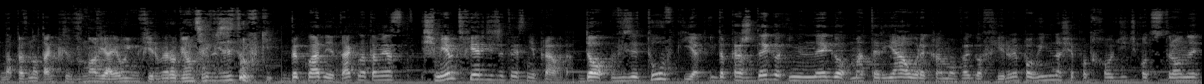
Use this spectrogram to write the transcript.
Na pewno tak wmawiają im firmy robiące wizytówki. Dokładnie tak, natomiast śmiem twierdzić, że to jest nieprawda. Do wizytówki, jak i do każdego innego materiału reklamowego firmy powinno się podchodzić od strony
